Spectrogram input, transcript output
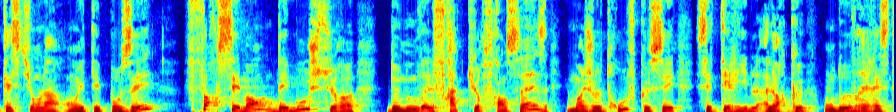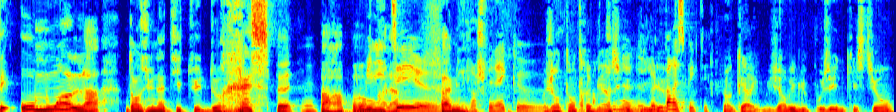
questions-là ont été posées, forcément débouche sur euh, de nouvelles fractures françaises. Et moi, je trouve que c'est terrible, alors qu'on devrait rester au moins là dans une attitude de respect mmh. par rapport à la euh, famille. J'entends très bien ce que dit pas respecter. Jean mais j'ai envie de lui poser une question.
